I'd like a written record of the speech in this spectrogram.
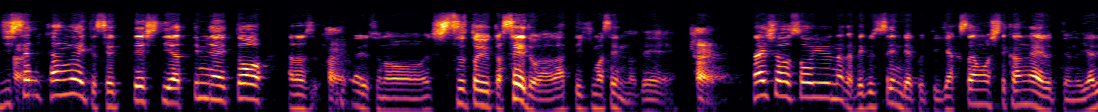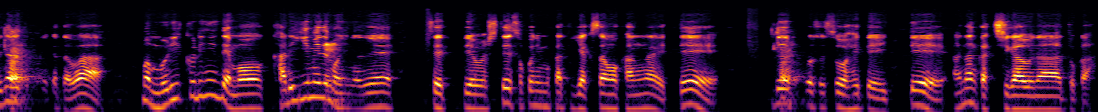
実際に考えて設定してやってみないと、あの、はい、いわゆるその質というか精度が上がっていきませんので、はい、最初そういうなんか出口戦略って逆算をして考えるっていうのをやり慣れた方は、はい、まあ、無理くりにでも仮決めでもいいので、設定をして、そこに向かって逆算を考えて、で、プロセスを経ていって、あ、なんか違うなとか、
